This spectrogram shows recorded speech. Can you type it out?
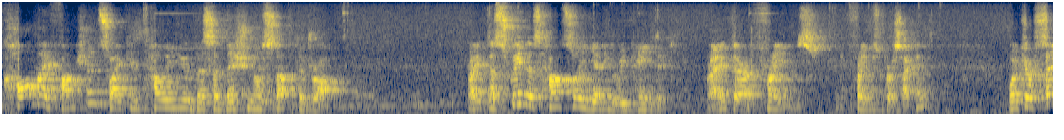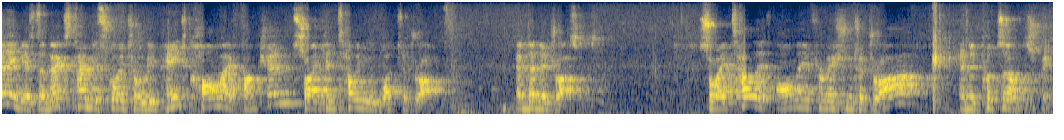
call my function so I can tell you this additional stuff to draw. Right? The screen is constantly getting repainted. Right? There are frames, frames per second. What you're saying is the next time it's going to repaint, call my function so I can tell you what to draw. And then it draws it. So I tell it all the information to draw, and it puts it on the screen.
